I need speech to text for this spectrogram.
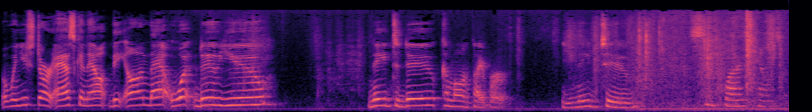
But when you start asking out beyond that, what do you need to do? Come on, paper. You need to seek wise counsel.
